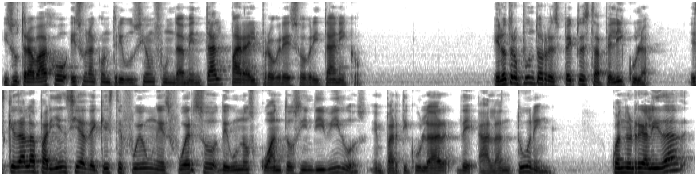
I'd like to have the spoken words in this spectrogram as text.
y su trabajo es una contribución fundamental para el progreso británico. El otro punto respecto a esta película es que da la apariencia de que este fue un esfuerzo de unos cuantos individuos, en particular de Alan Turing, cuando en realidad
